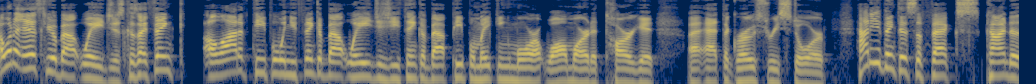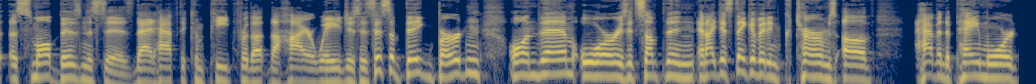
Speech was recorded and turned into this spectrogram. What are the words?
I want to ask you about wages because I think a lot of people, when you think about wages, you think about people making more at Walmart, at Target, uh, at the grocery store. How do you think this affects kind of uh, small businesses that have to compete for the, the higher wages? Is this a big burden on them, or is it something? And I just think of it in terms of having to pay more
